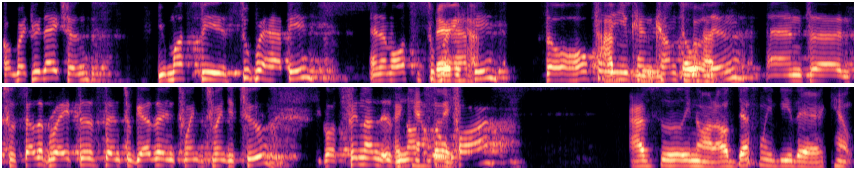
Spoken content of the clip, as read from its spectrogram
Congratulations. You must be super happy. And I'm also super Very happy. happy. So hopefully Absolutely, you can come so to happy. Berlin and uh, to celebrate this then together in 2022 because Finland is I not so wait. far. Absolutely not. I'll definitely be there. Can't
